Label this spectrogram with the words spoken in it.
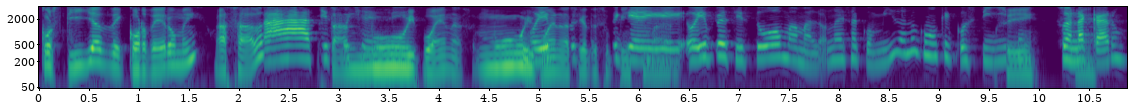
costillas de cordero, me, asadas. Ah, sí, Están escuché. muy sí. buenas, muy Oye, buenas, pues, de su pinche madre. oye, pero sí estuvo mamalona esa comida, ¿no? Como que costillita. Sí, Suena sí, caro,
